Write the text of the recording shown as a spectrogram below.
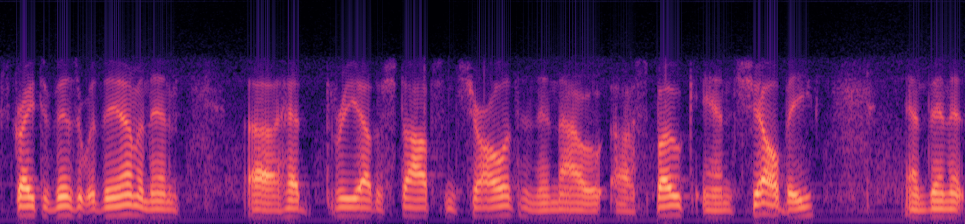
it's great to visit with them. And then uh, had three other stops in Charlotte, and then I uh, spoke in Shelby. And then at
